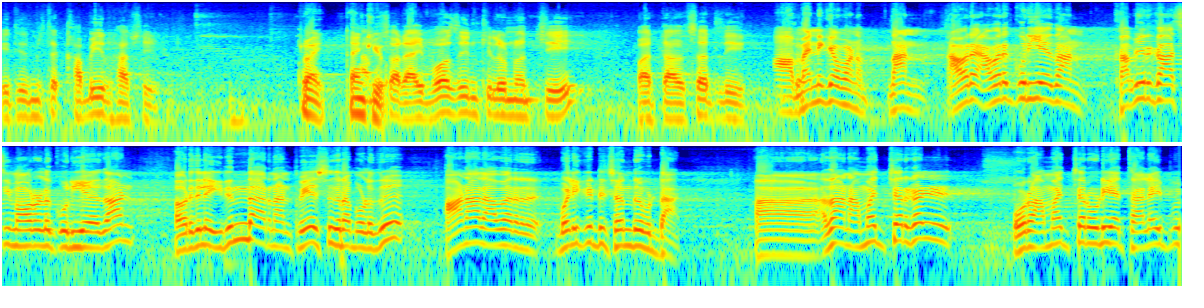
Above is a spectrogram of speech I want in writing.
It is Mr. Kabir Hashim. Right, thank I'm you. sorry, I was in Kilonochi, but I'll certainly ஆ மன்னிக்க வேணும் நான் அவர் அவருக்குரியதான் கபீர் காசிம் அவர்களுக்குரியதான் அவர் இதில் இருந்தார் நான் பேசுகிற பொழுது ஆனால் அவர் வெளிக்கிட்டு சென்று விட்டார் அதான் அமைச்சர்கள் ஒரு அமைச்சருடைய தலைப்பு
